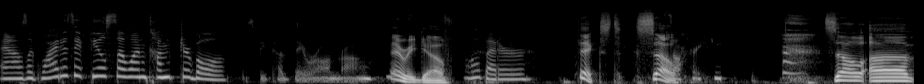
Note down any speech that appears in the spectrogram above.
I was like, why does it feel so uncomfortable? It's because they were on wrong. there we go, All better. fixed. So. Sorry. So, uh,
